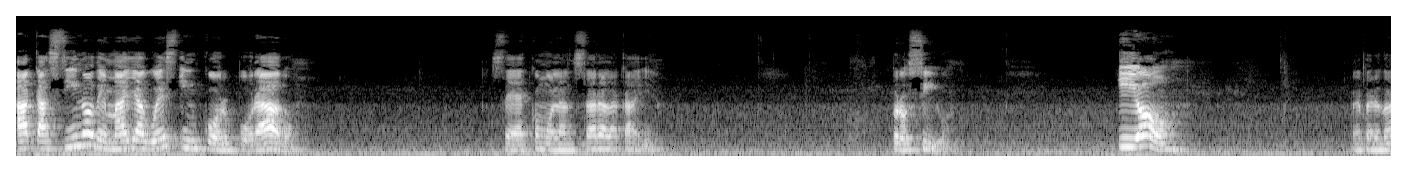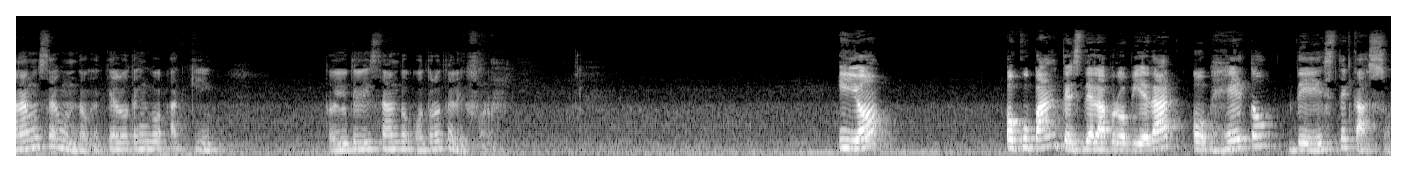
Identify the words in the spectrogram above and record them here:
a Casino de Mayagüez Incorporado. O sea, es como lanzar a la calle. Prosigo. Y yo, me perdonan un segundo, que es que lo tengo aquí. Estoy utilizando otro teléfono. Y yo, ocupantes de la propiedad objeto de este caso.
